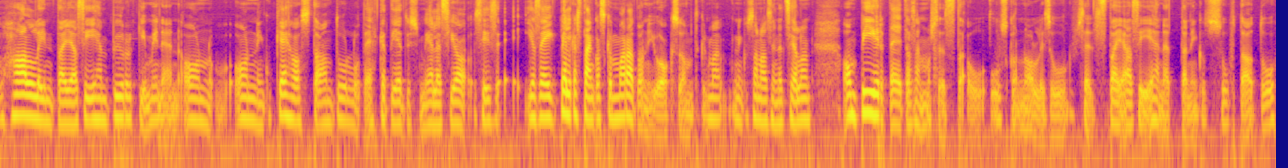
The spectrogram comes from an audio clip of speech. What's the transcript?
hallinta ja siihen pyrkiminen on, on niin kuin kehosta on tullut ehkä tietyssä mielessä jo, siis, ja se ei pelkästään koske maratonjuoksua, mutta kyllä mä niin kuin sanoisin, että siellä on, on piirteitä semmoisesta uskonnollisuudesta ja siihen, että niin kuin suhtautuu,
